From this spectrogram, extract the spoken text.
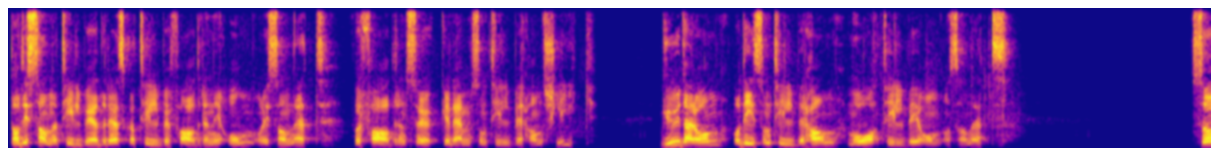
da de sanne tilbedere skal tilbe Faderen i ånd og i sannhet, for Faderen søker dem som tilber Han slik. Gud er ånd, og de som tilber Han, må tilbe i ånd og sannhet. Så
